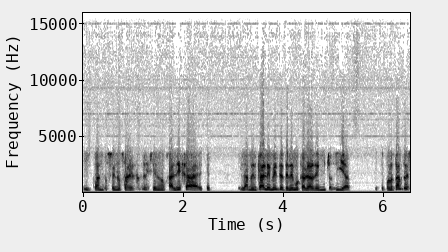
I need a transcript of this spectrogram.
y, cuando se nos se nos aleja este, lamentablemente tenemos que hablar de muchos días este, por lo tanto, es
